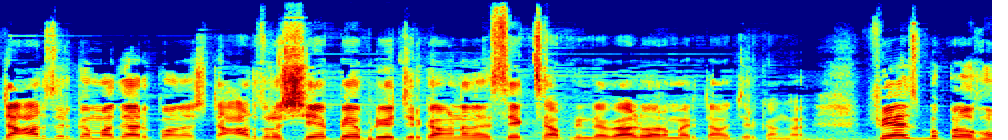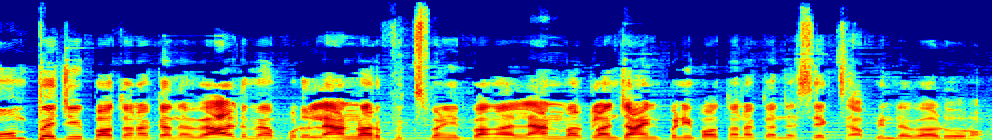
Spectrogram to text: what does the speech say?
ஸ்டார்ஸ் இருக்க மாதிரி தான் இருக்கும். அந்த ஸ்டார்ஸோட ஷேப்பே எப்படி வச்சிருக்காங்கன்னா அந்த செக்ஸ் அப்படின்ற வேர்டு வர மாதிரி தான் வச்சிருக்காங்க. ஃபேஸ்புக்கில் ஹோம் பேஜ் பார்த்தோம்னாக்கா அந்த வேர்டு மேப் போட்டு லேண்ட்மார்க் ஃபிக்ஸ் பண்ணியிருப்பாங்க லேண்ட்மார்க்லாம் ஜாயின் பண்ணி பார்த்தோனாக்க அந்த செக்ஸ் அப்படின்ற வேர்டு வரும்.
